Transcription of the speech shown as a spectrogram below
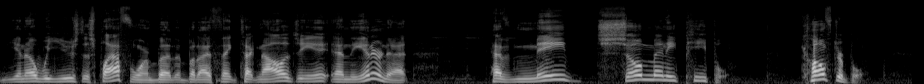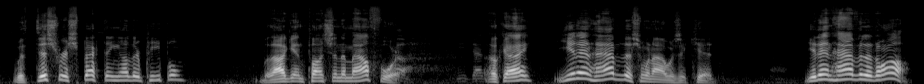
you know, we use this platform, but, but I think technology and the internet have made so many people comfortable with disrespecting other people without getting punched in the mouth for it. Okay? You didn't have this when I was a kid. You didn't have it at all.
